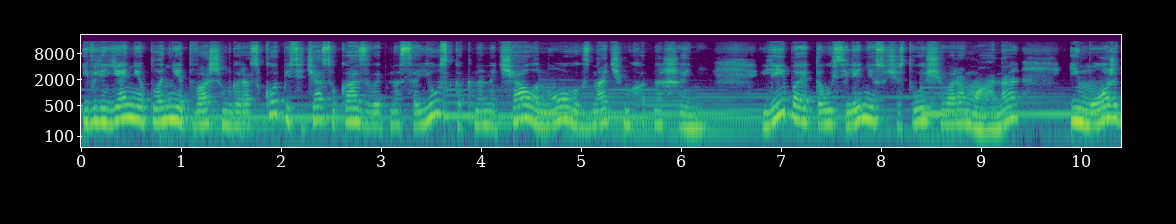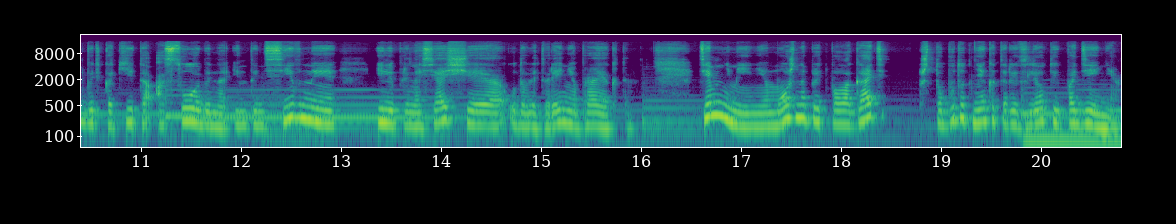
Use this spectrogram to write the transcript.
и влияние планет в вашем гороскопе сейчас указывает на союз как на начало новых значимых отношений. Либо это усиление существующего романа, и может быть какие-то особенно интенсивные или приносящие удовлетворение проекты. Тем не менее, можно предполагать, что будут некоторые взлеты и падения,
